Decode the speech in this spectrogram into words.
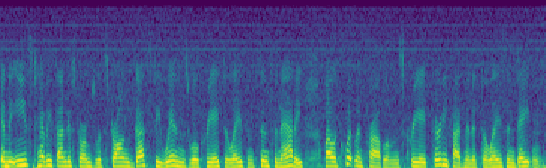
In the east, heavy thunderstorms with strong gusty winds will create delays in Cincinnati, while equipment problems create 35-minute delays in Dayton.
